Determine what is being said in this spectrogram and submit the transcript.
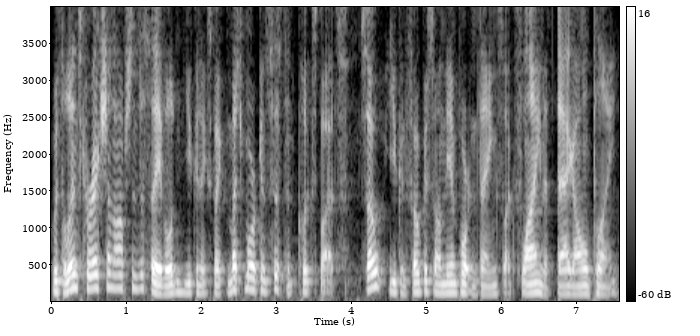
With the lens correction option disabled, you can expect much more consistent click spots, so you can focus on the important things like flying the daggone plane.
